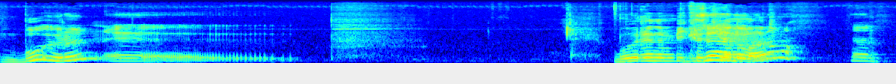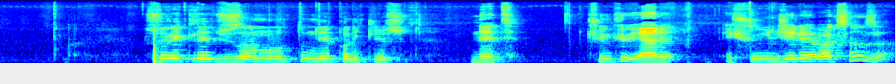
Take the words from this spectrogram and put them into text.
bu ürün e, Bu ürünün bir kötü yanı var. ama yani Sürekli cüzdanımı unuttum diye panikliyorsun. net. Çünkü yani e, şu inceliğe baksanıza.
